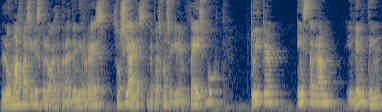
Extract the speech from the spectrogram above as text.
Lo más fácil es que lo hagas a través de mis redes sociales. Me puedes conseguir en Facebook, Twitter, Instagram y LinkedIn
